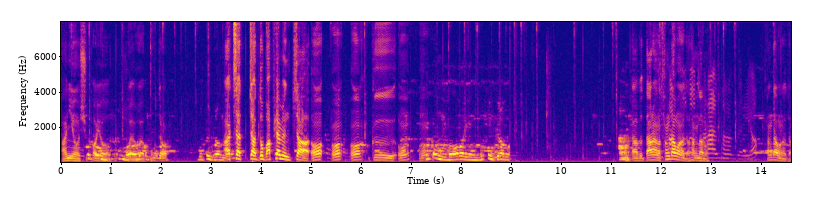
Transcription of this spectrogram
아니요 슈퍼요 뭐야 뭐야 못 들어 그런 아 진짜 진짜 너 마피아면 진짜 어 어 어 그 어 어? 조금 먹어버린 무슨 그런 거. 야, 너 나랑 상담을 하자 잘하는 사람들이요? 상담을 하자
